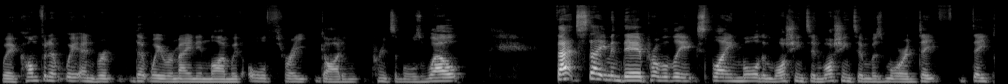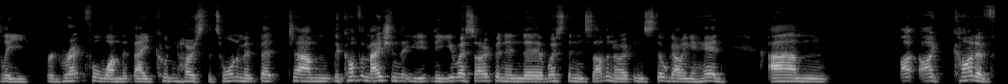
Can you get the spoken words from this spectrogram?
We're confident we and re- that we remain in line with all three guiding principles. Well, that statement there probably explained more than Washington. Washington was more a deep, deeply regretful one that they couldn't host the tournament, but um, the confirmation that you, the U.S. Open and the Western and Southern Open still going ahead, um, I, I, kind of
